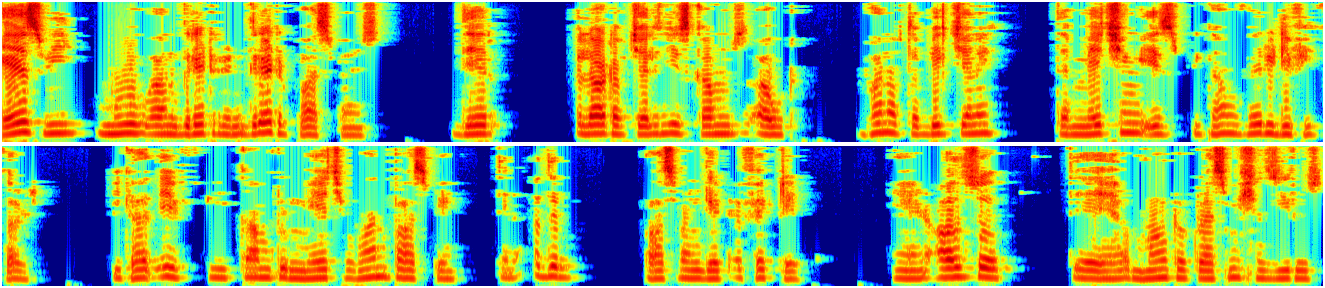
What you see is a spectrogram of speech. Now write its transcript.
as we move on greater and greater pass passbands, there a lot of challenges comes out. One of the big challenge, the matching is become very difficult because if we come to match one pass passband, then other pass passband get affected and also the amount of transmission zeros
